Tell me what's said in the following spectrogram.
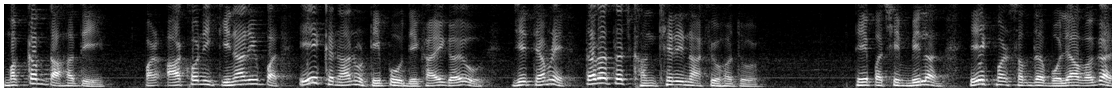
મક્કમતા હતી. પણ આંખોની કિનારી ઉપર એક નાનું ટીપું દેખાઈ ગયું, જે તેમણે તરત જ ખંખેરી નાખ્યું હતું. તે પછી મિલન એક પણ શબ્દ બોલ્યા વગર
